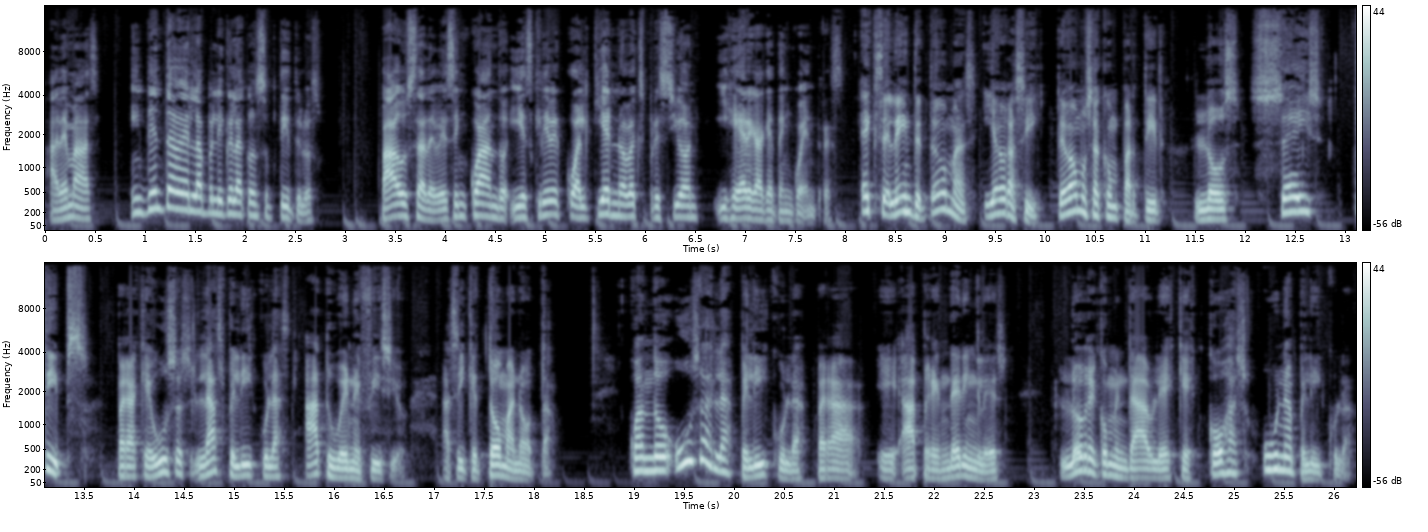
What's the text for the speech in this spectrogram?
Además, Intenta ver la película con subtítulos. Pausa de vez en cuando y escribe cualquier nueva expresión y jerga que te encuentres. Excelente, Thomas. Y ahora sí, te vamos a compartir los 6 tips para que uses las películas a tu beneficio. Así que toma nota. Cuando usas las películas para eh, aprender inglés, lo recomendable es que escojas una película.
